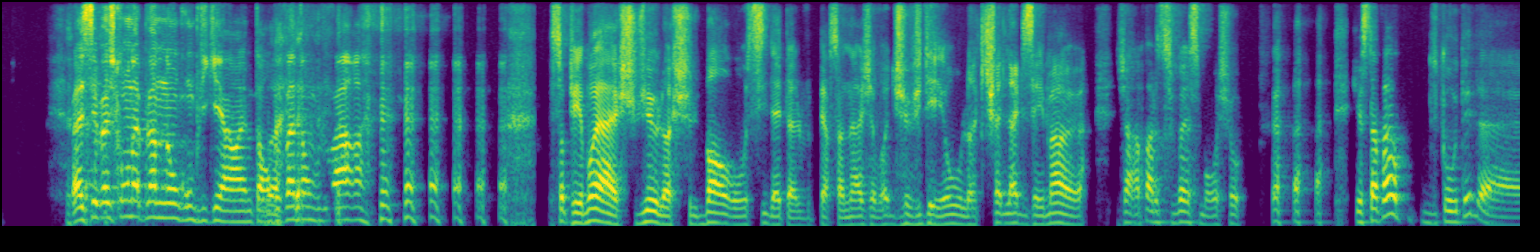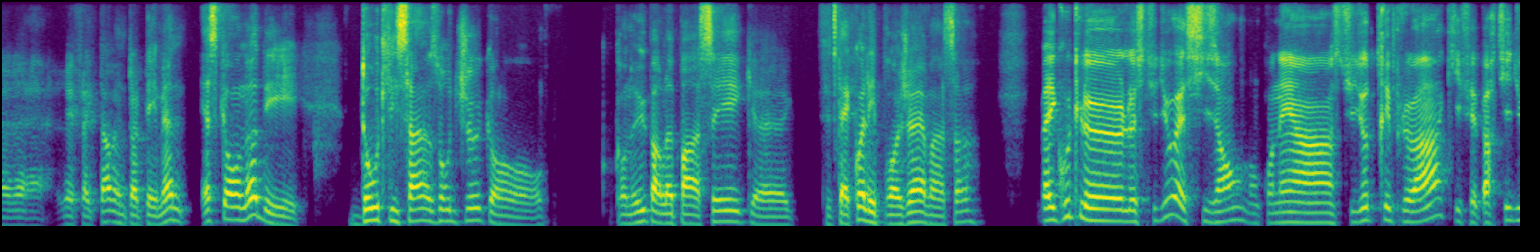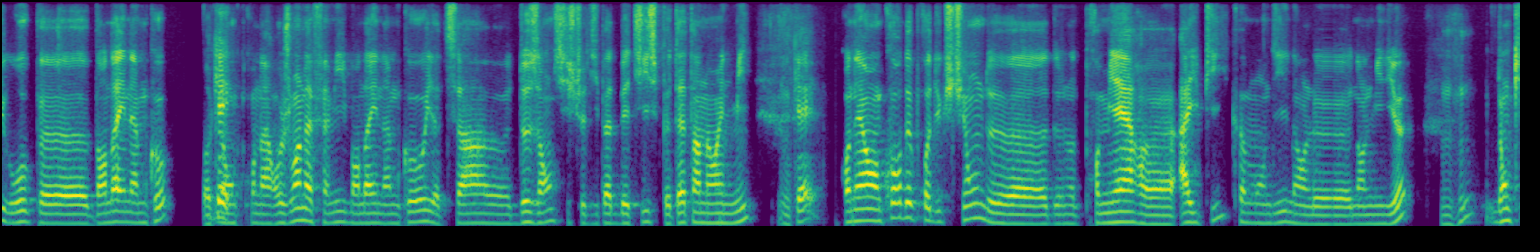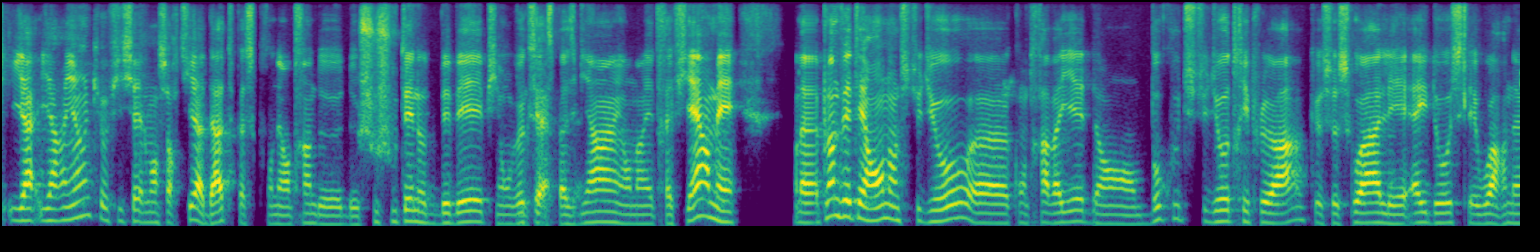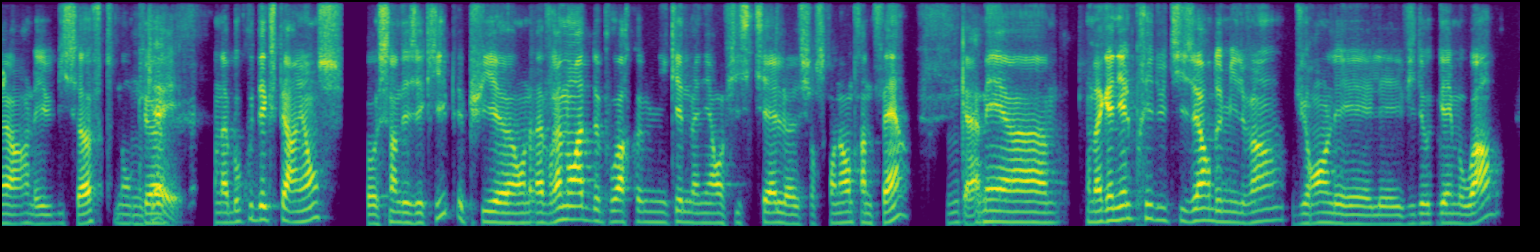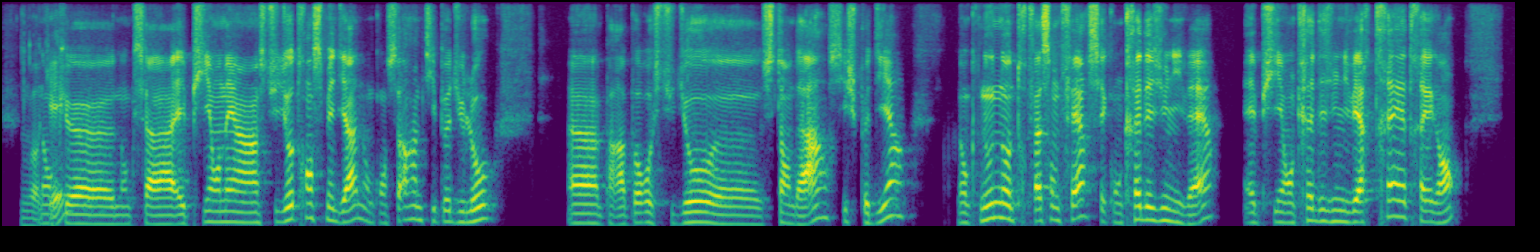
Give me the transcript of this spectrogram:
Bah, c'est parce qu'on a plein de noms compliqués hein, en même temps. On ne peut pas t'en vouloir. ça, puis moi, je suis vieux, là. Je suis le bord aussi d'être le personnage de votre jeu vidéo là, qui fait de l'Alzheimer. J'en parle souvent sur mon show. Penses du côté de Reflector Entertainment? Est-ce qu'on a des d'autres licences, d'autres jeux qu'on qu'on a eu par le passé? Que, c'était quoi les projets avant ça? Bah écoute, le, studio a six ans. Donc, on est un studio de AAA qui fait partie du groupe euh, Bandai Namco. Donc, on a rejoint la famille Bandai Namco il y a de ça euh, deux ans, si je ne te dis pas de bêtises, peut-être un an et demi. On est en cours de production de, euh, de notre première IP, comme on dit dans le, dans le milieu. Mhm. Donc, il n'y a, rien qui est officiellement sorti à date parce qu'on est en train de, chouchouter notre bébé et puis on veut que ça se passe bien et on en est très fiers. Mais on a plein de vétérans dans le studio euh, qui ont travaillé dans beaucoup de studios AAA, que ce soit les Eidos, les Warner, les Ubisoft. Donc, euh, on a beaucoup d'expérience au sein des équipes et puis euh, on a vraiment hâte de pouvoir communiquer de manière officielle sur ce qu'on est en train de faire. Mais on a gagné le prix du teaser 2020 durant les, les Video Game Awards. Donc, euh, donc ça... Et puis, on est un studio transmédia, donc on sort un petit peu du lot euh, par rapport au studio euh, standard, si je peux dire. Donc, nous, notre façon de faire, c'est qu'on crée des univers, et puis on crée des univers très, très grands.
